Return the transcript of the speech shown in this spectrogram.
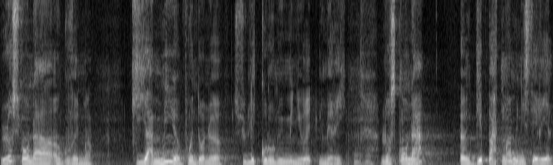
lorsqu'on a un gouvernement qui a mis un point d'honneur sur l'économie numérique, mhm. lorsqu'on a un département ministériel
